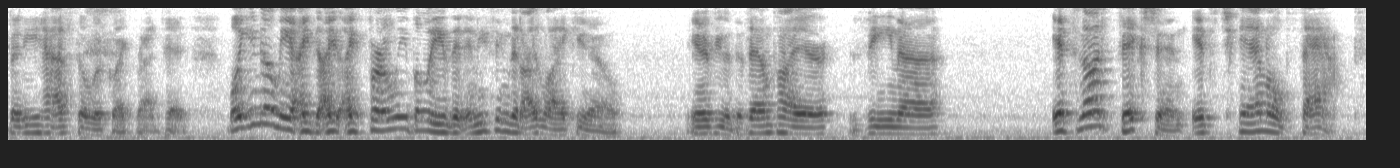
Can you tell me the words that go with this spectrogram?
but he has to look like Brad Pitt. Well, you know me, I, I, I firmly believe that anything that I like, you know, Interview with the Vampire, Xena, it's not fiction, it's channeled fact.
